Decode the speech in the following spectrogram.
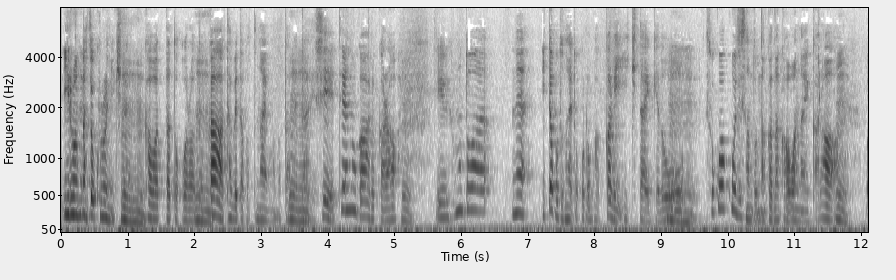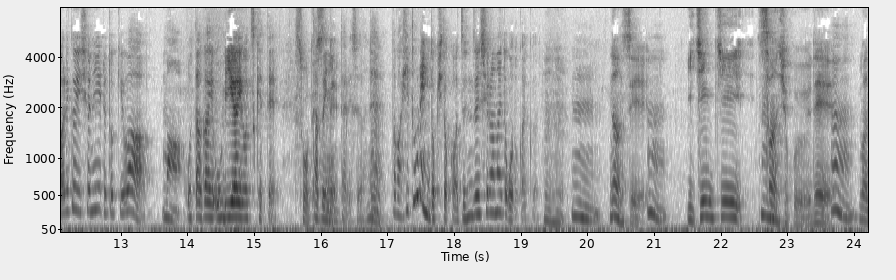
いろんなところに行きたい、うんうん。変わったところとか、食べたことないもの食べたいし、っていうのがあるから、本当はね行ったことないところばっかり行きたいけど、うんうん。そこは浩二さんとなかなか合わないから、うん。割と一緒にいる時は、まあ、お互い折り合いをつけてそうですね食べに行ったりするよね。うん。だから一人の時とかは全然知らないとことか行く。うんうん。うん。なんせうん。一日三食で、うん。まあ、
